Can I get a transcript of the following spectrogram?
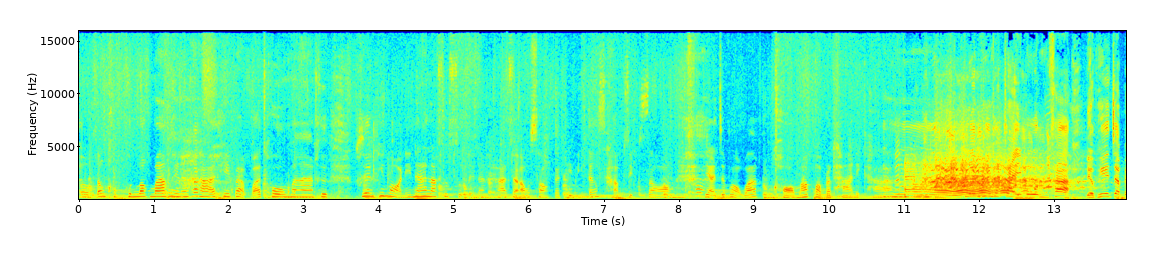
เออต้องขอบคุณมาก ๆ เลยนะคะ ที่แบบว่าโทรมาคือเพื่อนพี่หมอนี่น่ารักสุด ๆ เลยนะคะ จะเอาซองกระถิ่นอีกตั้ง 30 ซอง อยากจะบอกว่าขอมากกว่าประธานอีกค่ะเพื่อนพี่ก็ใจบุญค่ะ เดี๋ยวพี่จะไป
